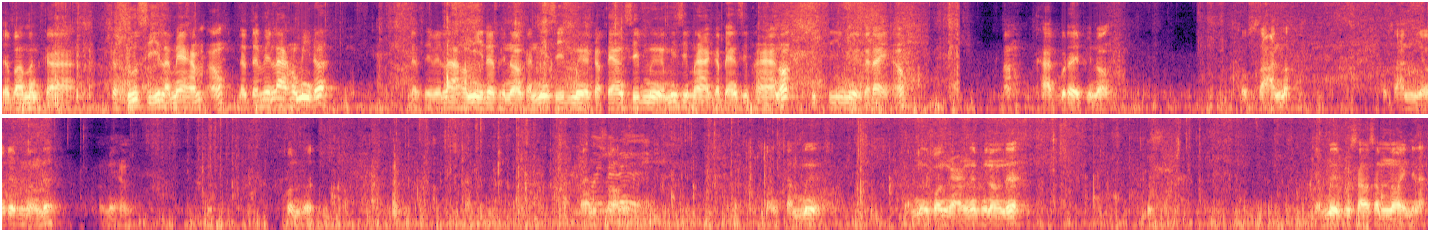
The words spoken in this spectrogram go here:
แต่ว่ามันก็ก็สูสีหล่ะแม่หำเอ้าเดี๋ยวแต่เวลาเฮามีเด้อเดี๋ยวแต่เวลาเฮามีเด้อพี่น้องกันมี10มื้อกับแปลง10มื้อมี15กับแปลง15เนาะ14มื้อก็ได้เอ้าเอ้าขาดบ่ได้พี่น้องข้าวสารเนาะข้าวสารเหนียวเด้อพี่น้องเด้อเอาแม่หำคนรถด้านสองสองสามมือสามมือบ่งางเด้อพี่น้องเด้อจับมือผู้สาวซ้ำหน่อยนี่ล่ะ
